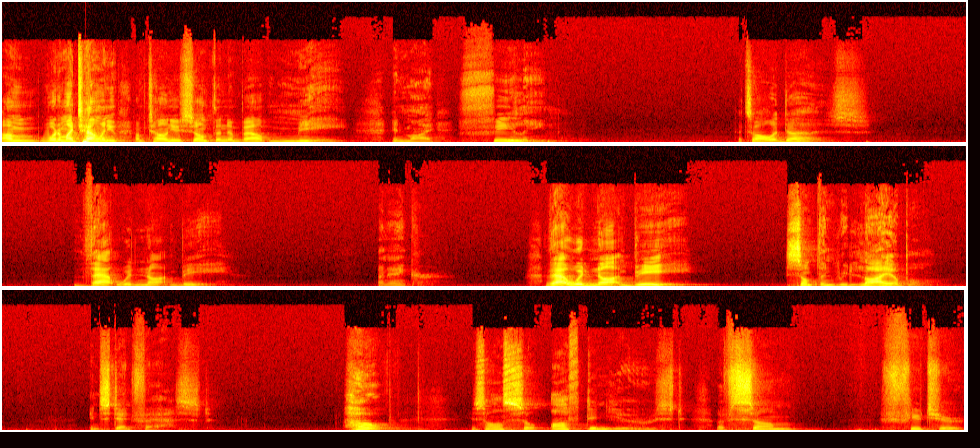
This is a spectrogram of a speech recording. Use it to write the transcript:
Um, what am I telling you? I'm telling you something about me and my feeling. That's all it does. That would not be an anchor. That would not be something reliable and steadfast. Hope is also often used of some future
